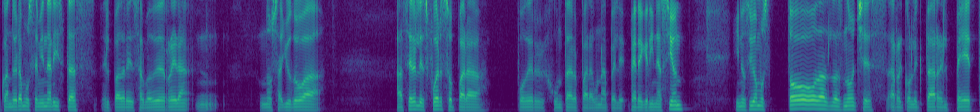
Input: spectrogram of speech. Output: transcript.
Cuando éramos seminaristas, el padre Salvador Herrera nos ayudó a, hacer el esfuerzo para poder juntar para una peregrinación. Y nos íbamos todas las noches a recolectar el PET,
